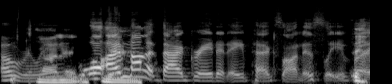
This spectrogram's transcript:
Oh, really? not it. Well, I'm not that great at Apex, honestly, but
